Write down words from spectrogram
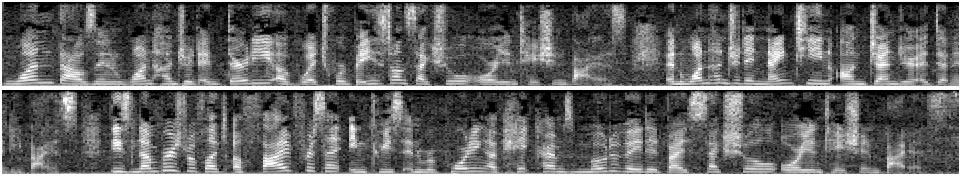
1,130 of which were based on sexual orientation bias, and 119 on gender identity bias. These numbers reflect a 5% increase in reporting of hate crimes motivated by sexual orientation bias.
